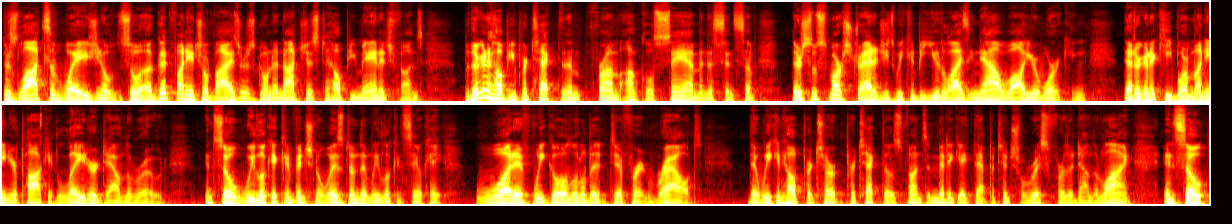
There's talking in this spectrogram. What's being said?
there's lots of ways, you know. So a good financial advisor is going to not just to help you manage funds, but they're going to help you protect them from Uncle Sam in the sense of there's some smart strategies we could be utilizing now while you're working that are going to keep more money in your pocket later down the road. And so we look at conventional wisdom, then we look and say, okay, what if we go a little bit different route that we can help protect those funds and mitigate that potential risk further down the line? And so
